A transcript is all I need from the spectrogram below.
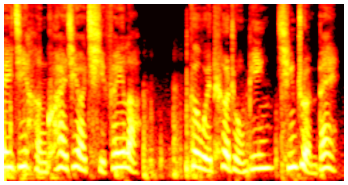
飞机很快就要起飞了，各位特种兵请准备。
